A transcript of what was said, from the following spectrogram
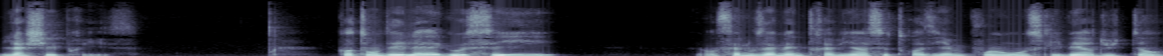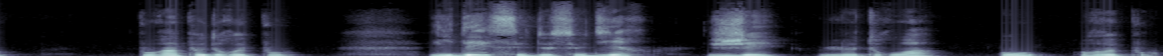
Lâcher prise. Quand on délègue aussi, ça nous amène très bien à ce troisième point où on se libère du temps pour un peu de repos. L'idée, c'est de se dire j'ai le droit au repos.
